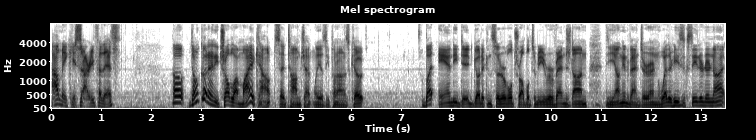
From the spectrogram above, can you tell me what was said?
I'll make you sorry for this. Oh, don't go to any trouble on my account, said Tom gently as he put on his coat. But Andy did go to considerable trouble to be revenged on the young inventor, and whether he succeeded or not,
